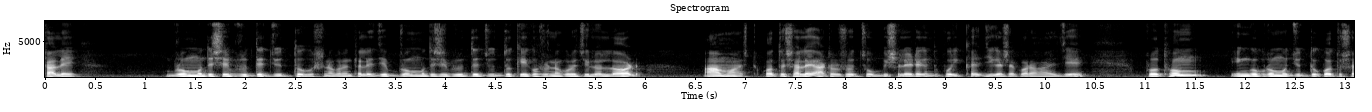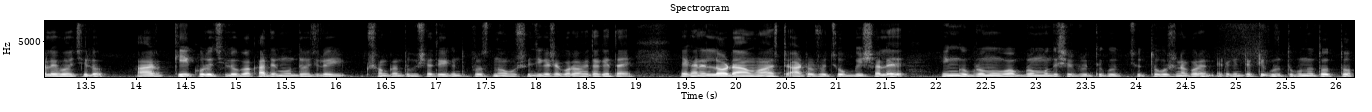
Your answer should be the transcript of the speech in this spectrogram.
সালে ব্রহ্মদেশের বিরুদ্ধে যুদ্ধ ঘোষণা করেন। তাহলে যে ব্রহ্মদেশের বিরুদ্ধে যুদ্ধ কে ঘোষণা করেছিল? লর্ড আমহাস্ট কত সালে? আঠেরোশো চব্বিশ সালে। এটা কিন্তু পরীক্ষায় জিজ্ঞাসা করা হয় যে, প্রথম ইঙ্গ ব্রহ্মযুদ্ধ কত সালে হয়েছিল? আর কে করেছিল বা কাদের মধ্যে হয়েছিল? এই সংক্রান্ত বিষয় থেকে কিন্তু প্রশ্ন অবশ্যই জিজ্ঞাসা করা হয়ে থাকে। তাই এখানে লর্ড আমহাস্ট আঠেরোশো চব্বিশ সালে ইঙ্গ ব্রহ্ম বা ব্রহ্মদেশের বিরুদ্ধে যুদ্ধ ঘোষণা করেন। এটা কিন্তু একটি গুরুত্বপূর্ণ তথ্য।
